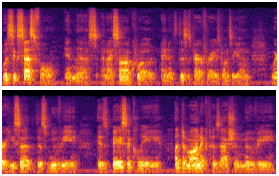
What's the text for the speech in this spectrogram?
was successful in this. And I saw a quote, and it's this is paraphrased once again, where he said this movie is basically a demonic possession movie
